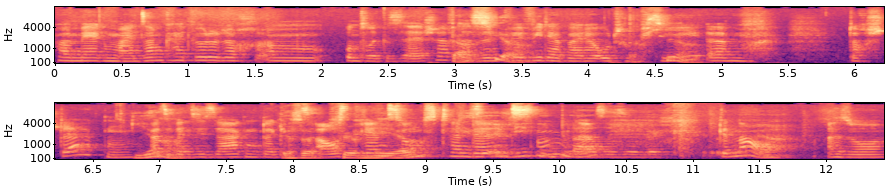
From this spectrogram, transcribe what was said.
Aber mehr Gemeinsamkeit würde doch ähm, unsere Gesellschaft, das da sind ja. wir wieder bei der Utopie, ja. ähm, doch stärken. Ja. Also wenn Sie sagen, da gibt es Ausgrenzungstendenzen. Ne? So genau. Ja. Also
